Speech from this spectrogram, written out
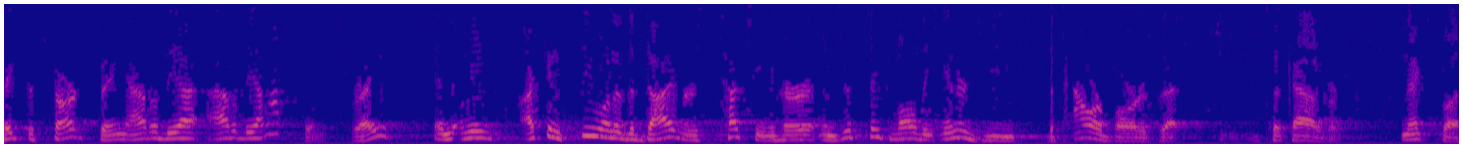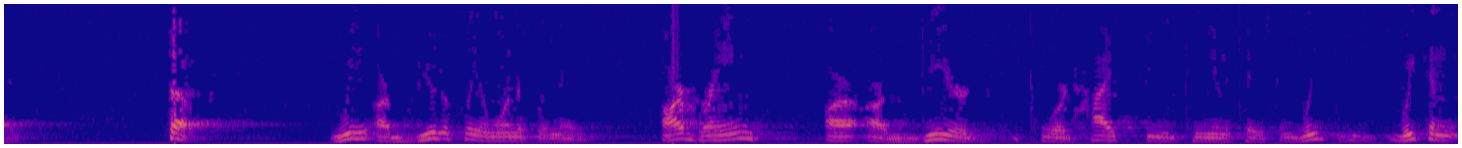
take the shark thing out of the out of the option, right? And I mean, I can see one of the divers touching her, and just think of all the energy, the power bars that took out of her. Next slide. So, we are beautifully and wonderfully made. Our brains are, are geared toward high speed communication. We, we can,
